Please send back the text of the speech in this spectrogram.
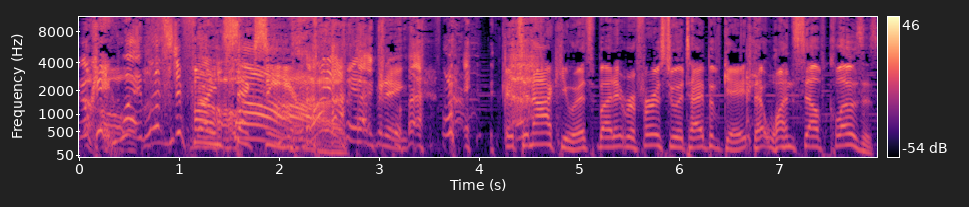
Okay, what? Let's define No. sexy here. What is happening? It's innocuous, but it refers to a type of gate that one self closes.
